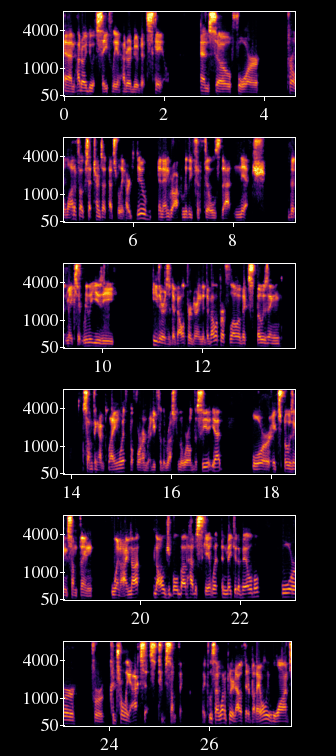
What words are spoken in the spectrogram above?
and how do I do it safely and how do I do it at scale? And so for for a lot of folks, that turns out that's really hard to do. And ngrok really fulfills that niche that makes it really easy, either as a developer during the developer flow of exposing something I'm playing with before I'm ready for the rest of the world to see it yet, or exposing something when I'm not knowledgeable about how to scale it and make it available, or for controlling access to something. Like, listen, I want to put it out there, but I only want,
